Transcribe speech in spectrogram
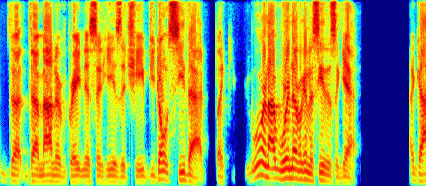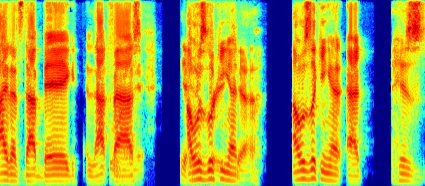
the the amount of greatness that he has achieved, you don't see that. Like we're not, we're never going to see this again. A guy that's that big and that fast. Yeah, I was looking great. at- yeah. I was looking at at his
